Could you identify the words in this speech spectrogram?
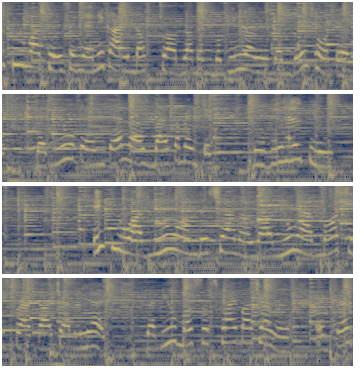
If you are facing any kind of problem in booking a room hotel, then you can tell us by commenting. We will help you. If you are new on this channel or you have not subscribed our channel yet, then you must subscribe our channel and press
